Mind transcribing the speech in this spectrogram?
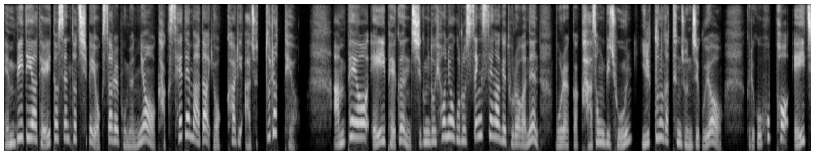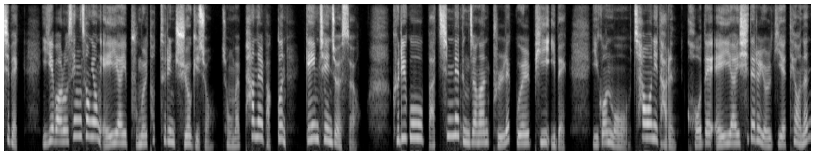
엔비디아 데이터 센터 칩의 역사를 보면요. 각 세대마다 역할이 아주 뚜렷해요. 암페어 A100은 지금도 현역으로 쌩쌩하게 돌아가는 뭐랄까 가성비 좋은 일꾼 같은 존재고요. 그리고 호퍼 H100 이게 바로 생성형 AI 붐을 터트린 주역이죠. 정말 판을 바꾼 게임 체인저였어요. 그리고 마침내 등장한 블랙웰 B200 이건 뭐 차원이 다른 거대 AI 시대를 열기에 태어난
